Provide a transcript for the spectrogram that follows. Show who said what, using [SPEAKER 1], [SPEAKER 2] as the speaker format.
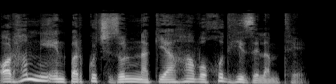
[SPEAKER 1] اور ہم نے ان پر کچھ ظلم نہ کیا ہاں وہ خود ہی ظلم تھے۔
